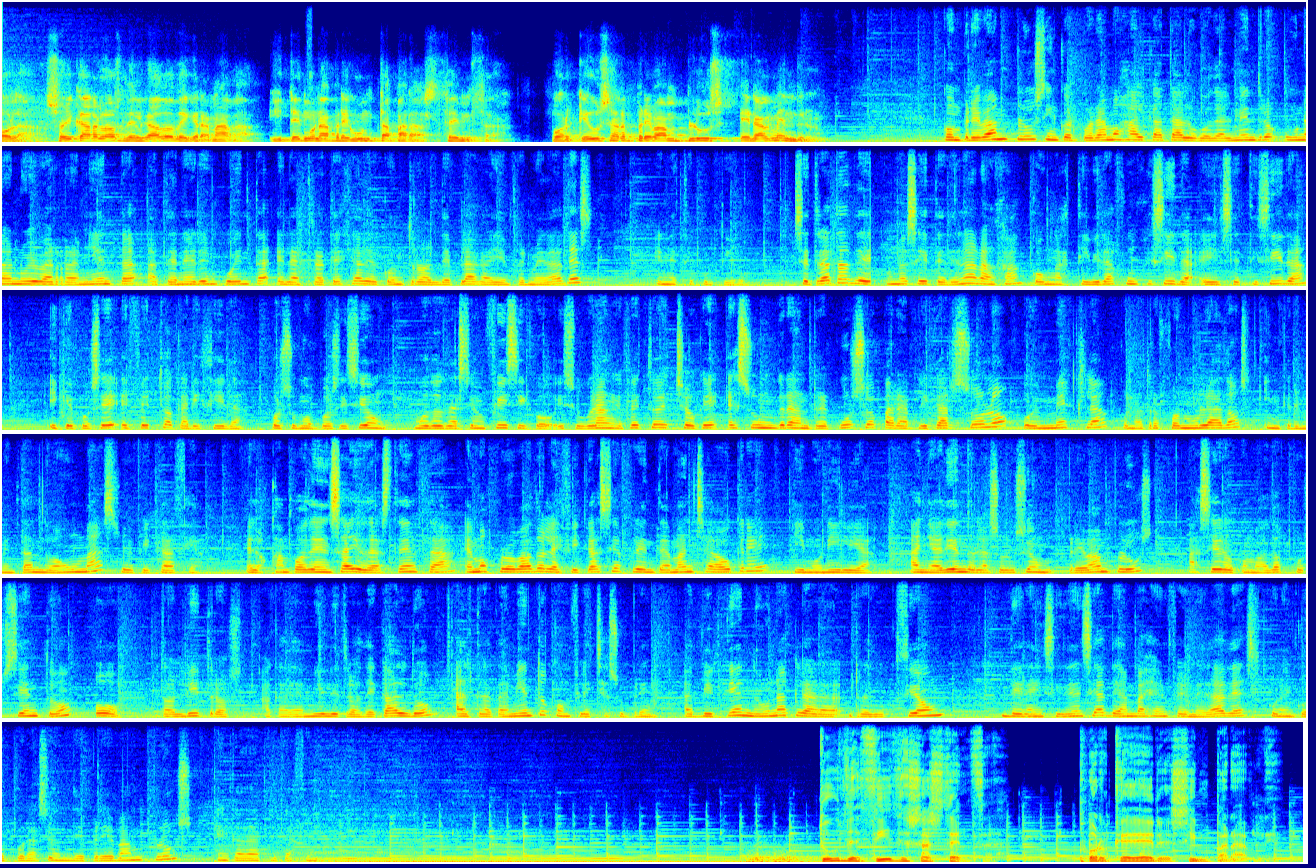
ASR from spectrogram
Hola, soy Carlos Delgado de Granada y tengo una pregunta para Ascenza. ¿Por qué usar Prevan Plus en almendro? Con Prevan Plus incorporamos al catálogo de almendro una nueva herramienta a tener en cuenta en la estrategia de control de plagas y enfermedades en este cultivo. Se trata de un aceite de naranja con actividad fungicida e insecticida y que posee efecto acaricida. Por su composición, modo de acción físico y su gran efecto de choque, es un gran recurso para aplicar solo o en mezcla con otros formulados, incrementando aún más su eficacia. En los campos de ensayo de Ascenza hemos probado la eficacia frente a mancha ocre y monilia, añadiendo la solución Prevan Plus a 0,2% o 2 litros a cada 1000 litros de caldo al tratamiento con flecha suprema, advirtiendo una clara reducción de la incidencia de ambas enfermedades con la incorporación de Prevan Plus en cada aplicación. Tú decides Ascenza, porque eres imparable.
